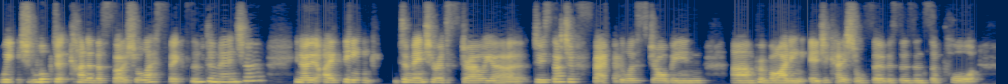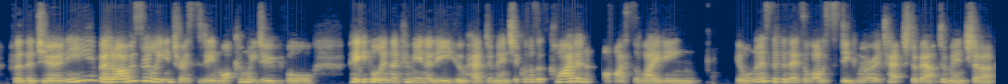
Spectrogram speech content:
which looked at kind of the social aspects of dementia. You know, I think Dementia Australia do such a fabulous job in um, providing educational services and support for the journey. But I was really interested in what can we do for people in the community who have dementia because it's quite an isolating illness and there's a lot of stigma attached about dementia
